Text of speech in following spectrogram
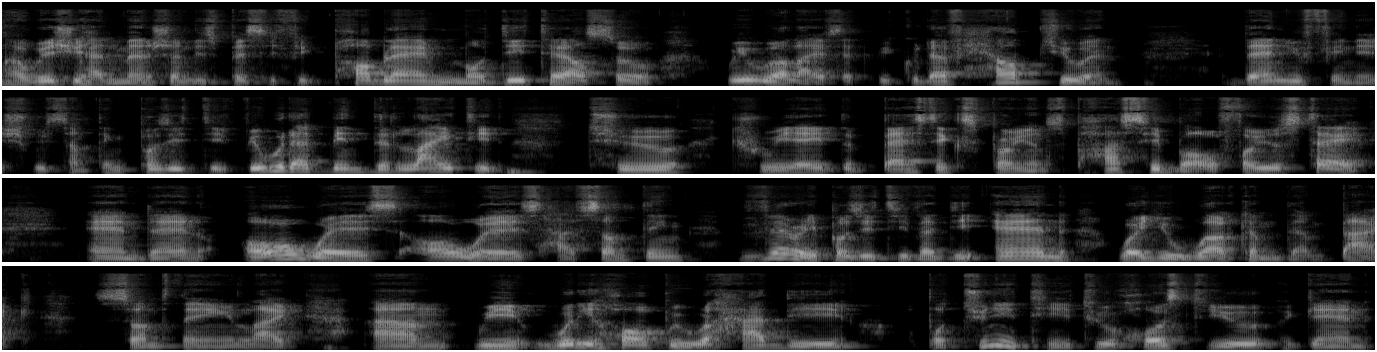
I wish you had mentioned this specific problem in more detail so we realized that we could have helped you and then you finish with something positive. We would have been delighted to create the best experience possible for your stay. And then always, always have something very positive at the end where you welcome them back. Something like, um, we really hope we will have the opportunity to host you again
